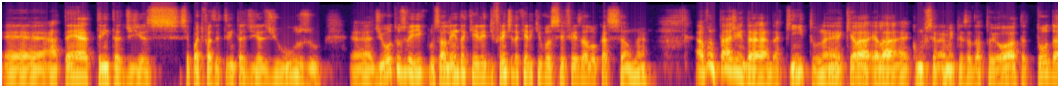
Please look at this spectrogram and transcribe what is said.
é, até 30 dias, você pode fazer 30 dias de uso é, de outros veículos, além daquele, diferente daquele que você fez a alocação, né? A vantagem da, da Quinto, né, é que ela, ela, é como é uma empresa da Toyota, toda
